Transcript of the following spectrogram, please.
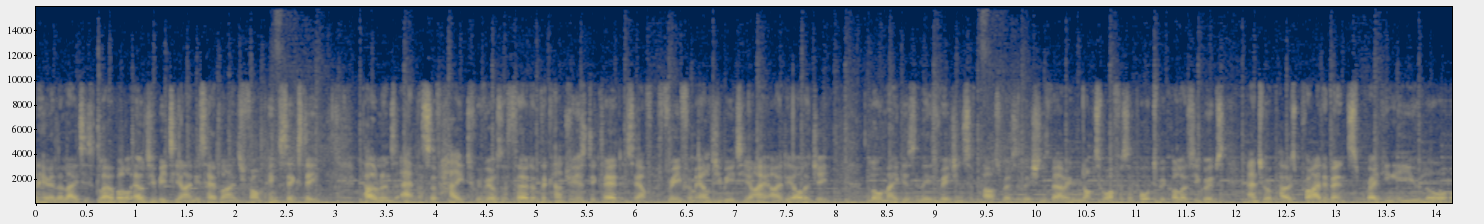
and here are the latest global LGBTI news headlines from Pink 60. Poland's Atlas of Hate reveals a third of the country has declared itself free from LGBTI ideology. Lawmakers in these regions have passed resolutions vowing not to offer support to equality groups and to oppose pride events, breaking EU law.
